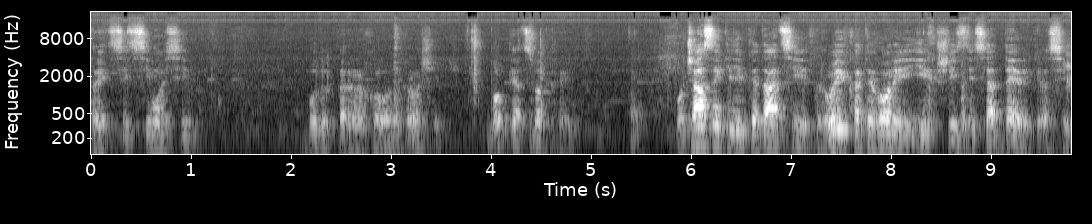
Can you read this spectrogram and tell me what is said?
37 осіб. Будуть перераховані гроші по 500 гривень. Учасники ліквідації другої категорії їх 69 осіб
